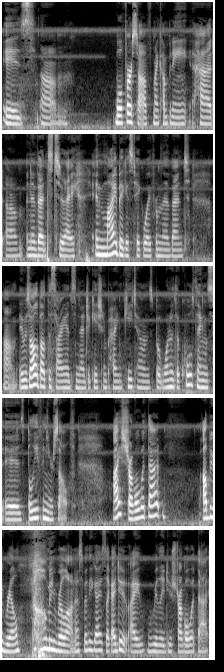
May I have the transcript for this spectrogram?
is um, well, first off, my company had um, an event today, and my biggest takeaway from the event, um, it was all about the science and education behind ketones. But one of the cool things is belief in yourself. I struggle with that. I'll be real. I'll be real honest with you guys. Like I do. I really do struggle with that.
